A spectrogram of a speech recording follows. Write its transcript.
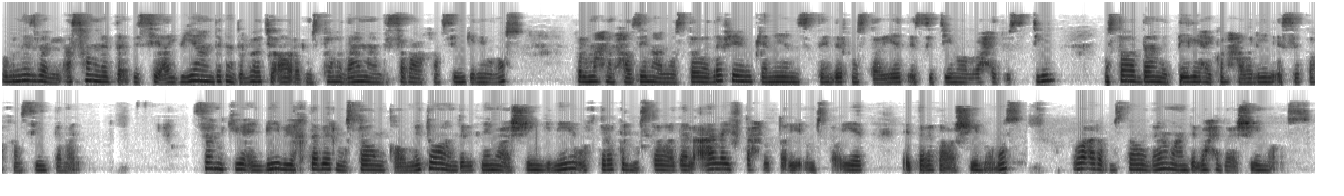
وبالنسبة للأسهم نبدأ بالسي أي بي عندنا دلوقتي أقرب مستوى دعم عند السبعة وخمسين جنيه ونص. طول ما إحنا محافظين على المستوى ده في إمكانية نستهدف مستويات الستين والواحد وستين. مستوى الدعم التالي هيكون حوالين الستة وخمسين تمانية. سهم كيو ان بي بيختبر مستوى مقاومته عند الاتنين وعشرين جنيه واختراق المستوى ده الأعلى يفتح له الطريق لمستويات التلاتة وعشرين ونص وأقرب مستوى دعم عند الواحد وعشرين ونص.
